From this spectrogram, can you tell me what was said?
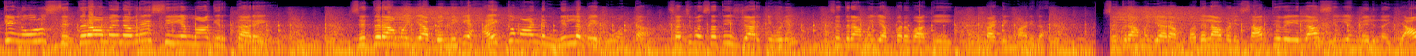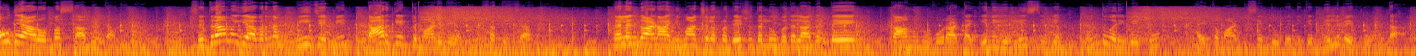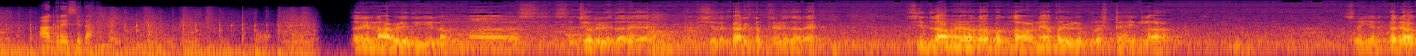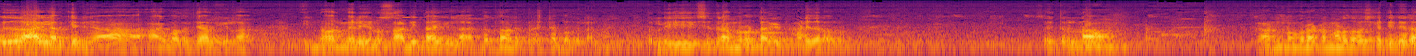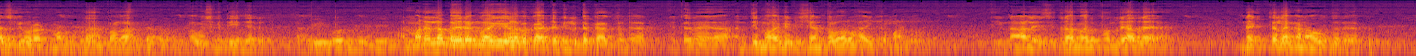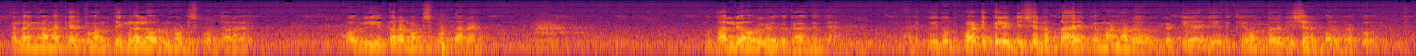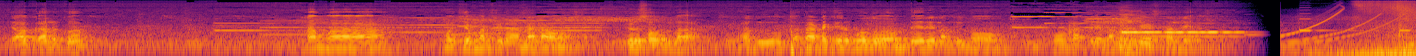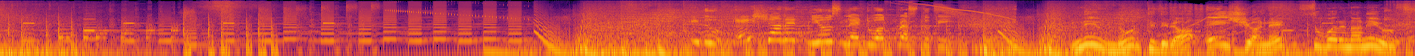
ನೂರಕ್ಕೆ ನೂರು ಸಿದ್ದರಾಮಯ್ಯನವರೇ ಸಿಎಂ ಆಗಿರ್ತಾರೆ. ಸಿದ್ದರಾಮಯ್ಯ ಬೆನ್ನಿಗೆ ಹೈಕಮಾಂಡ್ ನಿಲ್ಲಬೇಕು ಅಂತ ಸಚಿವ ಸತೀಶ್ ಜಾರಕಿಹೊಳಿ ಸಿದ್ದರಾಮಯ್ಯ ಪರವಾಗಿ ಬ್ಯಾಟಿಂಗ್ ಮಾಡಿದ್ದಾರೆ. ಸಿದ್ದರಾಮಯ್ಯರ ಬದಲಾವಣೆ ಸಾಧ್ಯವೇ ಇಲ್ಲ, ಸಿಎಂ ಮೇಲಿನ ಯಾವುದೇ ಆರೋಪ ಸಾಬೀತಾಗಿಲ್ಲ ಸಿದ್ದರಾಮಯ್ಯ ಅವರನ್ನ ಬಿಜೆಪಿ ಟಾರ್ಗೆಟ್ ಮಾಡಿದೆ ಎಂದು ಸತೀಶ್ ಜಾರಕಿಹೊಳಿ. ತೆಲಂಗಾಣ, ಹಿಮಾಚಲ ಪ್ರದೇಶದಲ್ಲೂ ಬದಲಾಗತ್ತೆ. ಕಾನೂನು ಹೋರಾಟ ಏನೇ ಇರಲಿ ಸಿಎಂ ಮುಂದುವರಿಬೇಕು, ಹೈಕಮಾಂಡ್ ಸಿದ್ದು ಬೆನ್ನಿಗೆ ನಿಲ್ಲಬೇಕು ಅಂತ ಆಗ್ರಹಿಸಿದ್ದಾರೆ. ಸರಿ ನಾವು ಹೇಳಿದ್ವಿ, ನಮ್ಮ ಸಚಿವರು ಹೇಳಿದ್ದಾರೆ, ಪಕ್ಷದ ಕಾರ್ಯಕರ್ತರು ಹೇಳಿದ್ದಾರೆ. ಸಿದ್ದರಾಮಯ್ಯ ಅವರ ಬದಲಾವಣೆ ಅಥವಾ ಹೇಳಿ ಪ್ರಶ್ನೆ ಇಲ್ಲ. ಸೊ ಎನ್ಕ್ವೈರಿ ಆಗಿದ್ರೆ ಆಗಲಿ ಅದಕ್ಕೆ ನೀವು ಆಗಬಾರ್ದು ಅಂತ ಯಾರು ಇಲ್ಲ. ಇನ್ನೂ ಮೇಲೆ ಏನೂ ಸಾಬೀತಾಗಿಲ್ಲ ಬದಲಾವಣೆ ಪ್ರಶ್ನೆ ಬರಲಿಲ್ಲ ಇದರಲ್ಲಿ ಸಿದ್ದರಾಮಯ್ಯವರು ಟಾರ್ಗೆಟ್ ಮಾಡಿದ್ದಾರೆ ಅವರು. ಸೊ ಇದರಲ್ಲಿ ನಾವು ಕಾನೂನು ಹೋರಾಟ ಮಾಡೋದು ಅವಶ್ಯಕತೆ ಇದೆ, ರಾಜಕೀಯ ಹೋರಾಟ ಮಾಡೋದು ಕೂಡ ಬಹಳ ಅವಶ್ಯಕತೆ ಇದೆ. ಅನುಮಾನೆಲ್ಲ ಬಹಿರಂಗವಾಗಿ ಹೇಳಬೇಕಾಗ್ತದೆ ನಿಲ್ಬೇಕಾಗ್ತದೆ ಯಾಕಂದ್ರೆ ಅಂತಿಮವಾಗಿ ಡಿಸಿಷನ್ ತಗೊಳ್ಳೋರು ಹೈಕಮಾಂಡು. ಈಗ ನಾಳೆ ಸಿದ್ದರಾಮಯ್ಯ ತೊಂದರೆ ಆದ್ರೆ ನೆಕ್ಸ್ಟ್ ತೆಲಂಗಾಣ ಹೋಗ್ತದೆ. ತೆಲಂಗಾಣಕ್ಕೆ ಎಷ್ಟು ಒಂದು ತಿಂಗಳಲ್ಲಿ ಅವ್ರಿಗೂ ನೋಟಿಸ್ ಕೊಡ್ತಾರೆ. ಅವ್ರಿಗೆ ಈ ತರ ನೋಟಿಸ್ ಕೊಡ್ತಾರೆ. ಮತ್ತೆ ಅಲ್ಲಿ ಅವರು ಹೇಳಬೇಕಾಗ್ತದೆ. ಅದಕ್ಕೂ ಇದೊಂದು ಪಾರ್ಟಿಕಲ್ ಡಿಸಿಷನ್ ಅಂತ ಹೈಕಮಾಂಡ್ ಅವರು ಗಟ್ಟಿಯಾಗಿ ಇದಕ್ಕೆ ಒಂದು ಡಿಸಿಷನ್ ಬರಬೇಕು. ಯಾವ ಕಾಲಕ್ಕೂ ನಮ್ಮ ಮುಖ್ಯಮಂತ್ರಿಗಳನ್ನ ನಾವು ತಿಳಿಸೋದಿಲ್ಲ. ಅದು ಕರ್ನಾಟಕ ಇರ್ಬೋದು ಬೇರೆ ನಮ್ದು ಇನ್ನೂ ಮೂರ್ನಾಲ್ಕು ಕಡೆ ನಮ್ಮ ಸ್ಟೇಟ್ಸ್ನಲ್ಲಿ. ಇದು ಏಷ್ಯಾನೆಟ್ ನ್ಯೂಸ್ ನೆಟ್ವರ್ಕ್ ಪ್ರಸ್ತುತಿ. ನೀವು ನೋಡ್ತಿದ್ದೀರಾ ಏಷ್ಯಾನೆಟ್ ಸುವರ್ಣ ನ್ಯೂಸ್.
